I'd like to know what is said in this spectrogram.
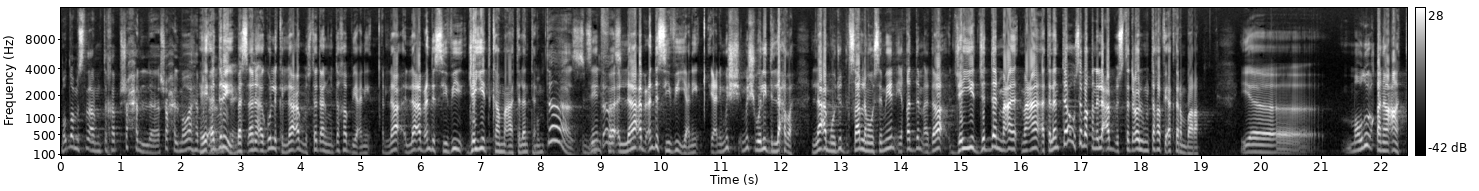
موضوع مستدعى للمنتخب شح شح المواهب. هي أدري أوكي. بس أنا أقول لك اللاعب مستدعى المنتخب يعني اللا- اللاعب عنده CV جيد كان مع أتلانتا. ممتاز زين ممتاز. فاللاعب عنده CV يعني يعني مش مش وليد اللحظة. اللاعب موجود صار له موسمين يقدم أداء جيد جدا مع مع أتلانتا وسبق أن اللاعب استدعوه للمنتخب في أكثر مباراة. موضوع قناعات.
